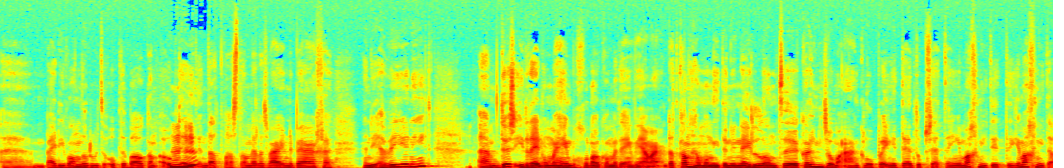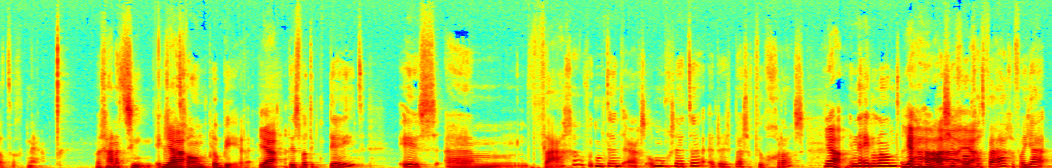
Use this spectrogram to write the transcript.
ehm, bij die wandelroute op de Balkan ook Mhm. deed. En dat was dan weliswaar in de bergen. En die hebben we hier niet. Ehm, dus iedereen om me heen begon ook al meteen van... ja, maar dat kan helemaal niet. En in Nederland eh, kan je niet zomaar aankloppen en je tent opzetten... en je mag niet dit en je mag niet dat. Dacht Nou, we gaan het zien. Ik ga Ja. het gewoon proberen. Ja. Dus wat ik deed, is ehm, vragen of ik mijn tent ergens om mocht zetten. Er is best wel veel gras Ja. in Nederland. Als je gewoon gaat vragen van ja,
